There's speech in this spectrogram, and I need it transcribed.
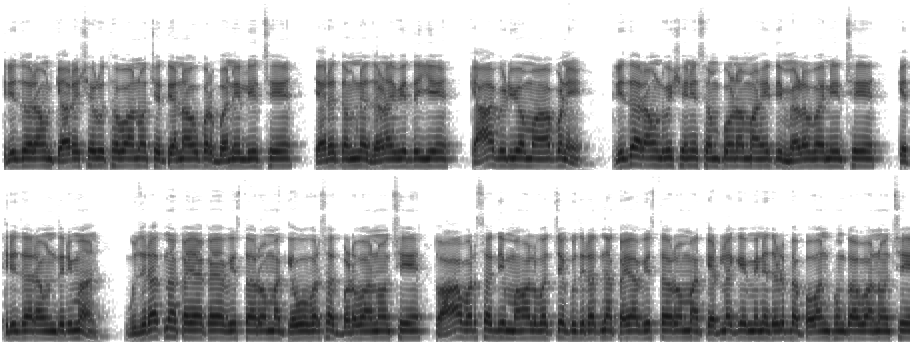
ત્રીજો રાઉન્ડ ક્યારે શરૂ થવાનો છે તેના ઉપર બનેલી છે. ત્યારે તમને જણાવી દઈએ કે આ વિડીયોમાં આપણે ત્રીજા રાઉન્ડ વિશેની સંપૂર્ણ માહિતી મેળવવાની છે કે ત્રીજા રાઉન્ડ દરમિયાન ગુજરાતના કયા કયા વિસ્તારોમાં કેવો વરસાદ પડવાનો છે? તો આ વરસાદી માહોલ વચ્ચે ગુજરાતના કયા વિસ્તારોમાં કેટલા કેમીની ઝડપે પવન ફૂંકાવાનો છે?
